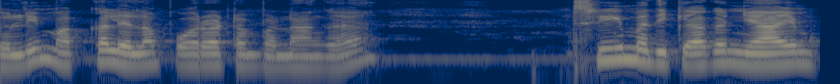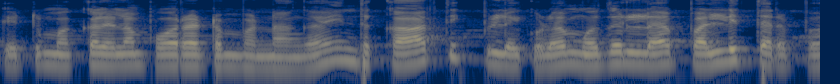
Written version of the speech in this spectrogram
சொல்லி மக்கள் எல்லாம் போராட்டம் பண்ணாங்க. ஸ்ரீமதிக்காக நியாயம் கேட்டு மக்கள் எல்லாம் போராட்டம் பண்ணாங்க. இந்த கார்த்திக் பிள்ளை கூட முதல்ல பள்ளித்தரப்பு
